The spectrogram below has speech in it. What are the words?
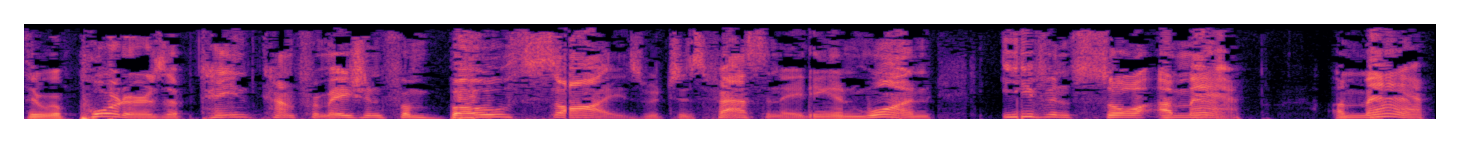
The reporters obtained confirmation from both sides, which is fascinating, and one even saw a map, a map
